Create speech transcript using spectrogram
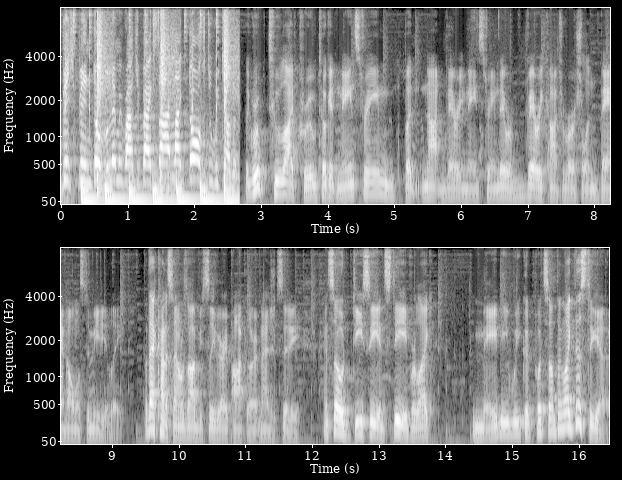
Bitch bend over, let me ride your backside like dogs do each other. The group Two Live Crew took it mainstream, but not very mainstream. They were very controversial and banned almost immediately. But that kind of sound was obviously very popular at Magic City. And so DC and Steve were like, maybe we could put something like this together.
